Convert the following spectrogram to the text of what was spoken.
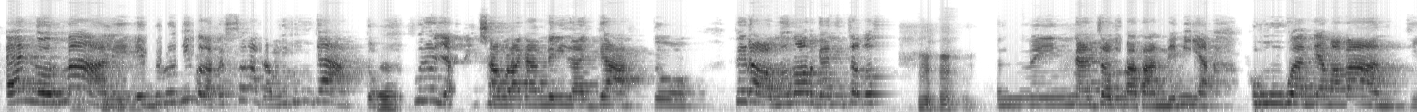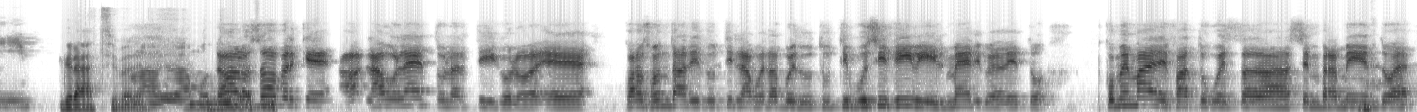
è normale. e ve lo dico da persona che ha avuto un gatto. Eh. Pure io gli appicciavo la candelina al gatto però non ho organizzato in mezzo ad una pandemia. Comunque andiamo avanti. Grazie, No, lo so perché l'avevo letto l'articolo e quando sono andati tutti là, da poi tutti positivi, il medico gli ha detto come mai hai fatto questo assembramento? Eh?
